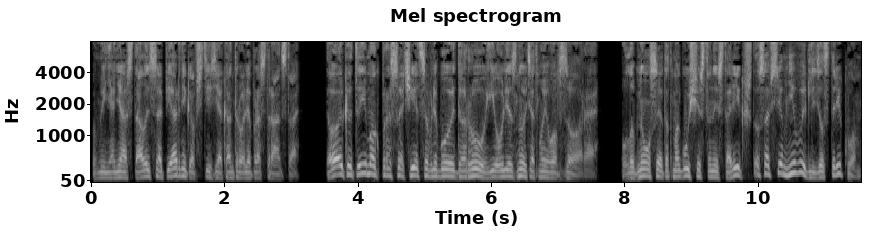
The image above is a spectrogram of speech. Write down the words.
У меня не осталось соперников в стезе контроля пространства. Только ты мог просочиться в любую дыру и улизнуть от моего взора». Улыбнулся этот могущественный старик, что совсем не выглядел стариком,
